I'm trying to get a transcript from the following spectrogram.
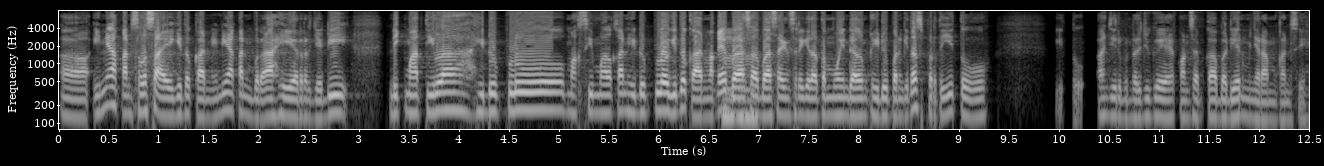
eh, ini akan selesai gitu kan. Ini akan berakhir. Jadi nikmatilah hidup lu, maksimalkan hidup lu gitu kan. Makanya Hmm. bahasa-bahasa yang sering kita temuin dalam kehidupan kita seperti itu. Gitu. Anjir bener juga ya konsep keabadian menyeramkan sih.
